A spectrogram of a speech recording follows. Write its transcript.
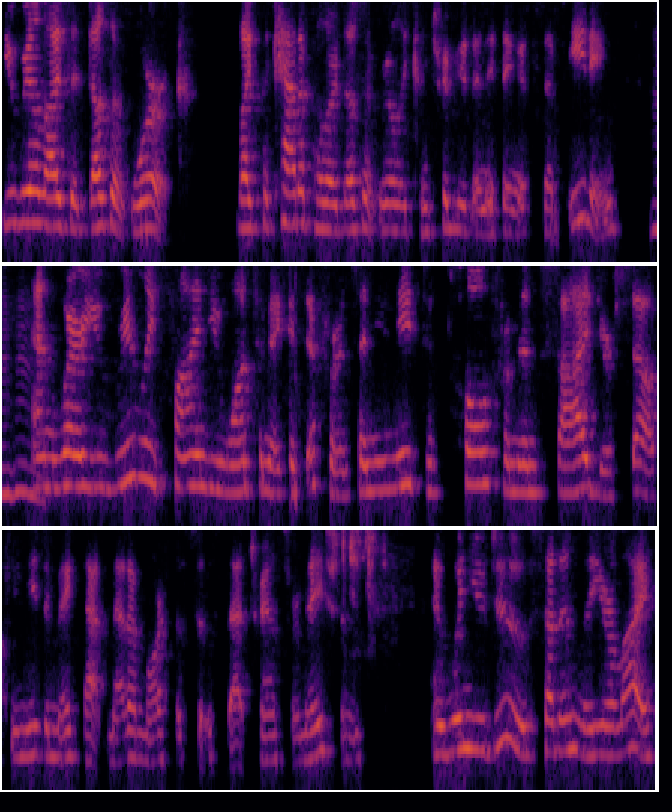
you realize it doesn't work. Like the caterpillar doesn't really contribute anything except eating. Mm-hmm. And where you really find you want to make a difference and you need to pull from inside yourself, you need to make that metamorphosis, that transformation. And when you do, suddenly your life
